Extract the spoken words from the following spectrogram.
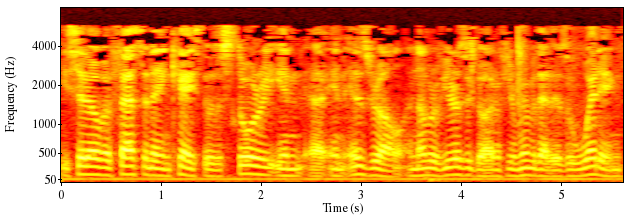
He said over a fascinating case. There was a story in uh, in Israel a number of years ago. I don't if you remember that. There was a wedding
